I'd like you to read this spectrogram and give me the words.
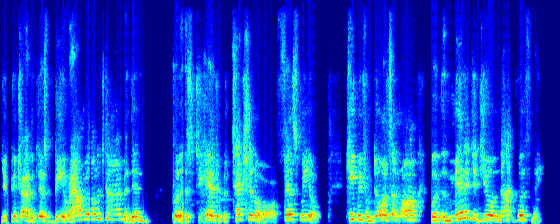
you can try to just be around me all the time and then put a hedge of protection or fence me or keep me from doing something wrong. But the minute that you're not with me,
